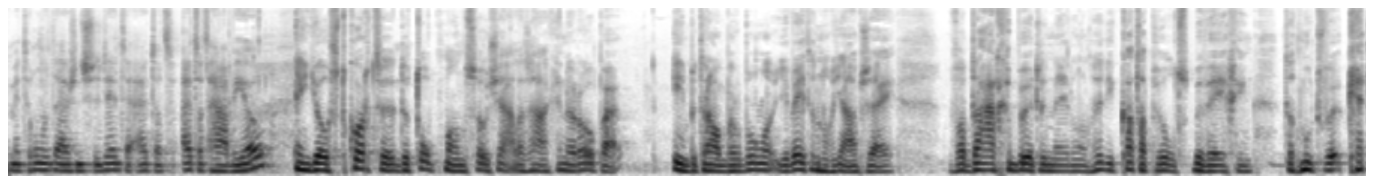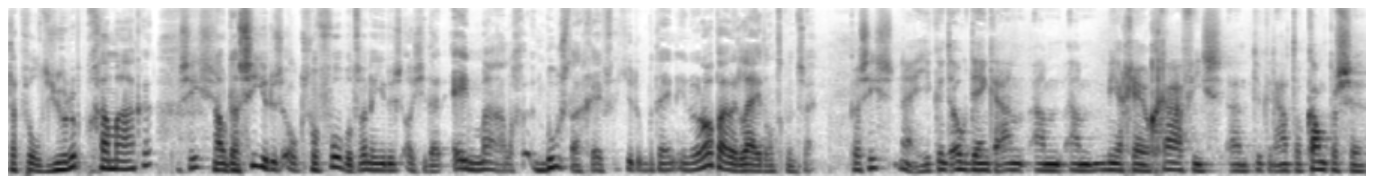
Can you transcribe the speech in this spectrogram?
met 100.000 studenten uit dat, uit dat HBO. En Joost Korte, de topman sociale zaken in Europa, in betrouwbare bronnen, je weet het nog, Jaap zei wat daar gebeurt in Nederland, hè, die catapultbeweging, dat moeten we Catapult Europe gaan maken. Precies. Nou, dan zie je dus ook zo'n voorbeeld, wanneer je dus als je daar eenmalig een boost aan geeft, dat je ook meteen in Europa weer leidend kunt zijn. Precies. Nee, je kunt ook denken aan, aan, aan meer geografisch, aan natuurlijk een aantal campussen.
